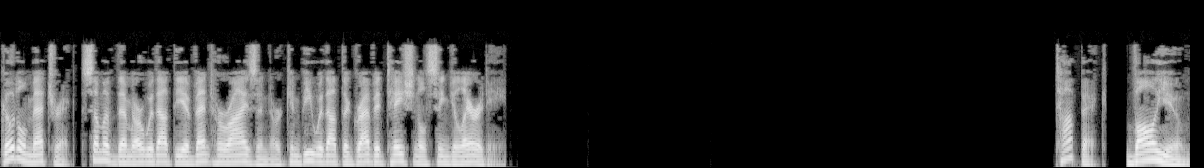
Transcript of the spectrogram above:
Gödel metric, some of them are without the event horizon or can be without the gravitational singularity. Topic: Volume.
